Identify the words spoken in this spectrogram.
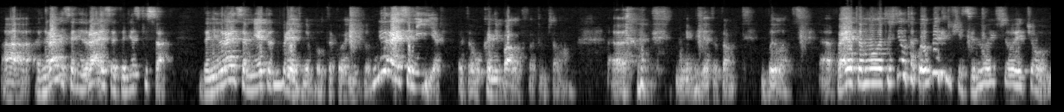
А, нравится, не нравится, это детский сад. Да не нравится, мне этот Брежнев был такой анекдот. Мне нравится, не ешь. Это у каннибалов в этом самом. Э, где-то там было. Э, поэтому это сделал такое, выключите, ну и все, и что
